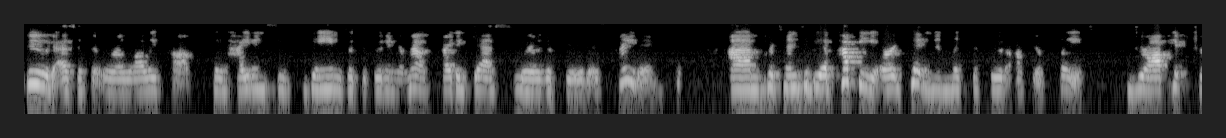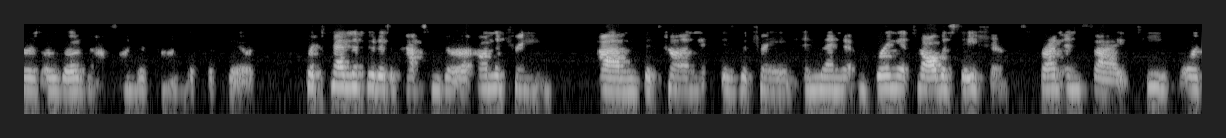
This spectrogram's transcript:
food as if it were a lollipop. Play hide and seek games with the food in your mouth. Try to guess where the food is hiding. Um, pretend to be a puppy or a kitten and lick the food off your plate. Draw pictures or road maps on your tongue with the food. Pretend the food is a passenger on the train. Um, the tongue is the train, and then bring it to all the stations front and side, teeth or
